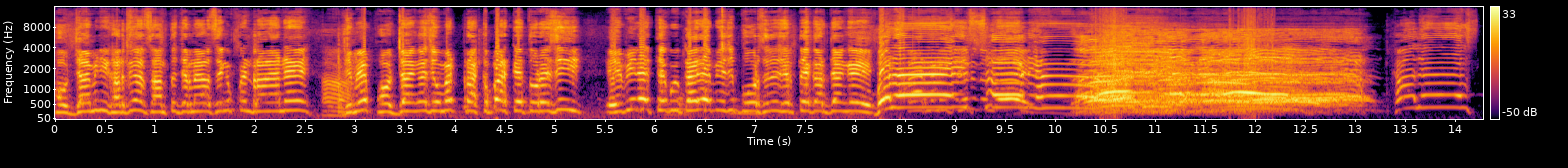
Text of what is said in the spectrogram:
ਫੌਜਾਂ ਵੀ ਨਹੀਂ ਖੜਦੀਆਂ ਸੰਤ ਜਰਨੈਲ ਸਿੰਘ ਪਿੰਡਰ ਵਾਲਿਆਂ ਨੇ ਜਿਵੇਂ ਫੌਜਾਂ ਆਈਆਂ ਜਿਵੇਂ ਟਰੱਕ ਭਰ ਕੇ ਤੁਰੇ ਸੀ। ਇਹ ਵੀ ਨਾ ਇੱਥੇ ਕੋਈ ਕਹਦੇ ਵੀ ਅਸੀਂ ਫੋਰਸ ਦੇ ਸਿਰ ਤੇ ਕਰ ਜਾਾਂਗੇ। ਖਾਲਸਾ।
